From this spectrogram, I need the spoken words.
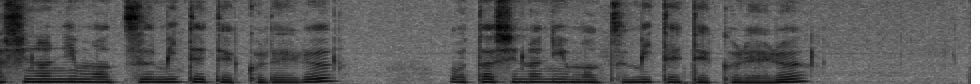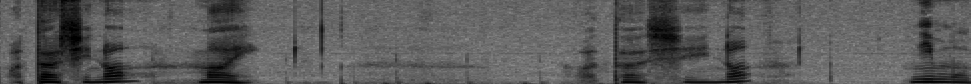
私の荷物見ててくれる？私の荷物見ててくれる？私のマイ私の荷物。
